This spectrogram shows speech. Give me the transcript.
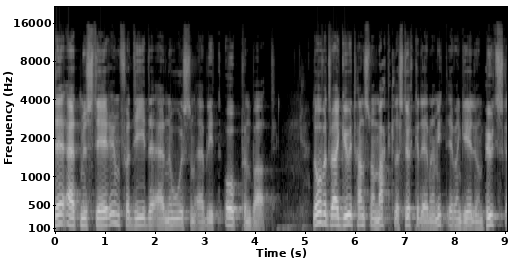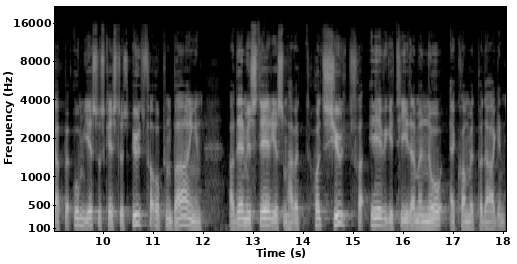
Det er et mysterium fordi det er noe som er blitt åpenbart Lovet være Gud, Han som har makt til å styrke dere med mitt evangelium, budskapet om Jesus Kristus, ut fra åpenbaringen av det mysteriet som har vært holdt skjult fra evige tider, men nå er kommet på dagen.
